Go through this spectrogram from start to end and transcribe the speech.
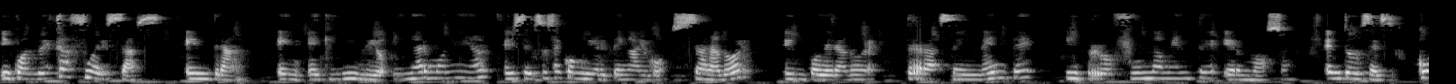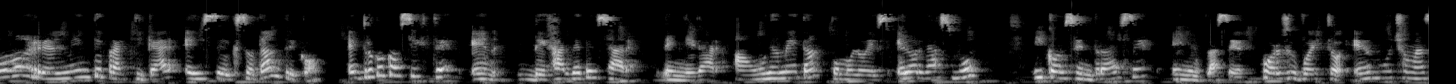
Y cuando estas fuerzas entran en equilibrio y en armonía, el sexo se convierte en algo sanador, empoderador, trascendente y profundamente hermoso. Entonces, ¿cómo realmente practicar el sexo tántrico? El truco consiste en dejar de pensar en llegar a una meta como lo es el orgasmo y concentrarse en el placer. Por supuesto, es mucho más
